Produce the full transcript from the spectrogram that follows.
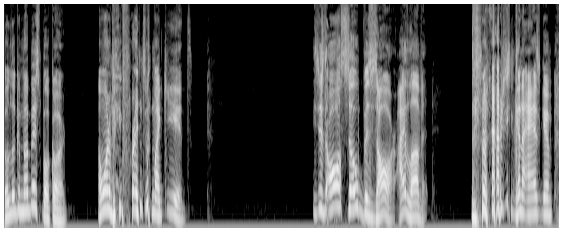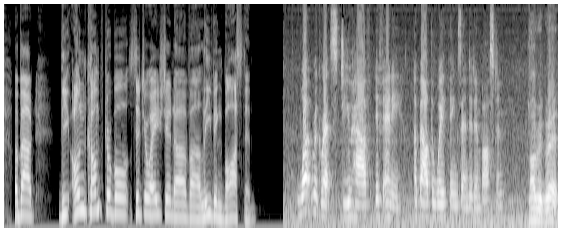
Go look at my baseball card. I want to be friends with my kids. He's just all so bizarre. I love it. So now she's going to ask him about the uncomfortable situation of uh, leaving Boston. What regrets do you have, if any, about the way things ended in Boston? No regret.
